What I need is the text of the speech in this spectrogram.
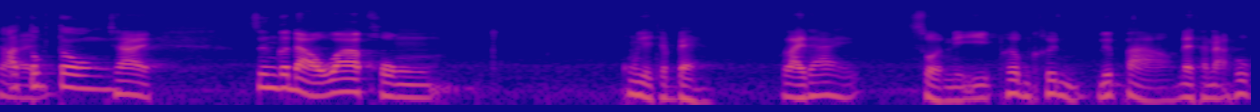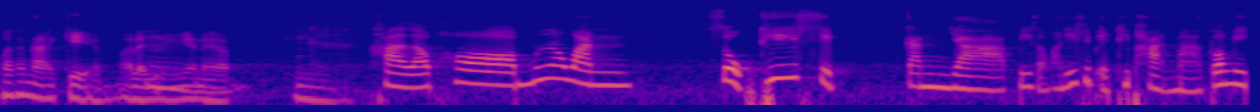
ใช่เอาตรงๆ ใช่ ซึ่งก็เดาว่าคง คงอยากจะแบ่งรายได้ส่วนนี้เพิ่มขึ้นหรือเปล่าในฐานะผู้พัฒนาเกมอะไรอย่างเงี้ยนะครับอืมค่ะ แล้วพอเมื่อวันศุกร์ที่ 10 กันยาปี 2021 ที่ผ่านมาก็มี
